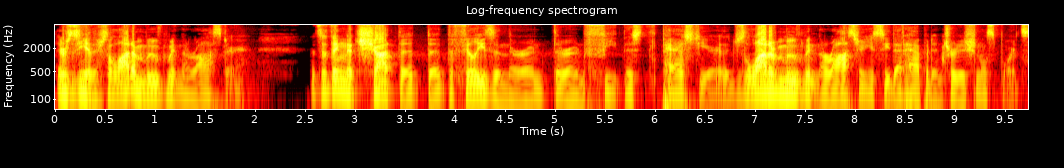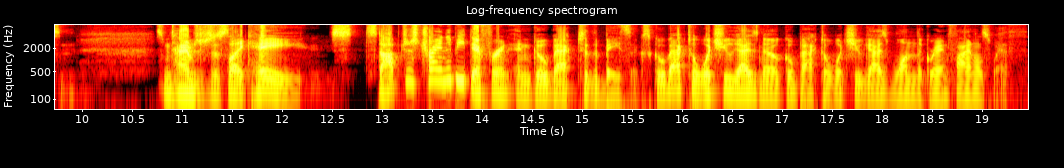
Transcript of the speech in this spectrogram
there's yeah, there's a lot of movement in the roster. That's the thing that shot the, the, the Phillies in their own their own feet this past year. There's a lot of movement in the roster. You see that happen in traditional sports. And sometimes it's just like, hey, s- stop just trying to be different and go back to the basics. Go back to what you guys know. Go back to what you guys won the grand finals with.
